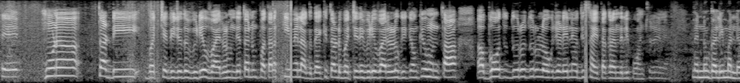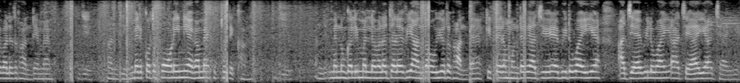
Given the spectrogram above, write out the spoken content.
ਤੇ ਹੁਣ ਤੁਹਾਡੀ ਬੱਚੇ ਦੀ ਜਦੋਂ ਵੀਡੀਓ ਵਾਇਰਲ ਹੁੰਦੀ ਹੈ ਤੁਹਾਨੂੰ ਪਤਾ ਲੱਗ ਕਿਵੇਂ ਲੱਗਦਾ ਹੈ ਕਿ ਤੁਹਾਡੇ ਬੱਚੇ ਦੀ ਵੀਡੀਓ ਵਾਇਰਲ ਹੋ ਗਈ? ਕਿਉਂਕਿ ਹੁਣ ਤਾਂ ਅ, ਬਹੁਤ ਦੂਰੋਂ ਦੂਰੋਂ ਲੋਕ ਜਿਹੜੇ ਨੇ ਉਹਦੀ ਸਹਾਇਤਾ ਕਰਨ ਦੇ ਲਈ ਪਹੁੰਚ ਰਹੇ ਨੇ। ਮੈਨੂੰ ਗਲੀ ਮਹੱਲੇ ਵਾਲੇ ਦਿਖਾਉਂਦੇ ਆ ਮੈਮ ਜੀ। ਹਾਂਜੀ ਮੇਰੇ ਕੋਲ ਤਾਂ ਫੋਨ ਹੀ ਨਹੀਂ ਹੈਗਾ ਮੈਂ ਕਿੱਥੋਂ ਦੇਖਾਂਗੀ? ਜੀ। ਹਾਂਜੀ ਮੈਨੂੰ ਗਲੀ ਮਹੱਲੇ ਵਾਲਾ ਜਿਹੜਾ ਵੀ ਆਂਦਾ ਉਹੀ ਉਹ ਦਿਖਾਉਂਦਾ ਹੈ ਕਿ ਤੇਰੇ ਮੁੰਡੇ ਦੇ ਅੱਜ ਇਹ ਵੀਡੀਓ ਆਈ ਹੈ ਅੱਜ ਇਹ ਵੀ ਲਵਾਈ ਅੱਜ ਇਹ ਆਈ ਅੱਜ ਆਈ ਹੈ।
